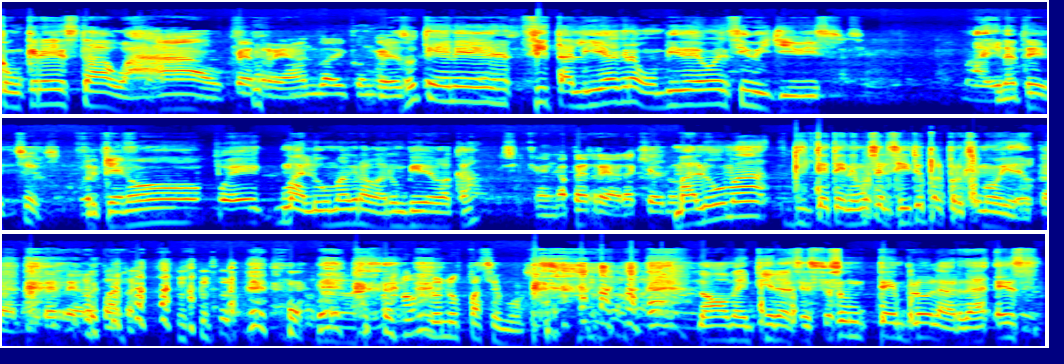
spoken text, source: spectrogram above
con cresta, wow. Perreando ahí con Eso tiene. Si Talía grabó un video en CBGBs, Imagínate. Sí. ¿Por qué no puede Maluma grabar un video acá? Así que venga a perrear aquí a Maluma, te tenemos el sitio para el próximo video. perrear pata. No, no, no nos pasemos. No, mentiras, esto es un templo, la verdad, es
